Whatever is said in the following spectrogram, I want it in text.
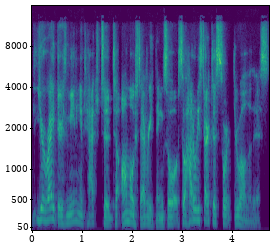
you're right. There's meaning attached to to almost everything. So so how do we start to sort through all of this?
